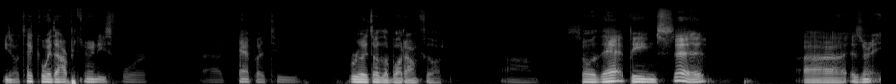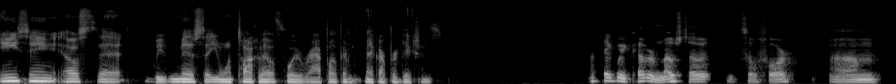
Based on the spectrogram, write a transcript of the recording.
you know take away the opportunities for uh, Tampa to really throw the ball downfield. Um, so that being said, uh, is there anything else that we've missed that you want to talk about before we wrap up and make our predictions? I think we covered most of it so far. Um,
